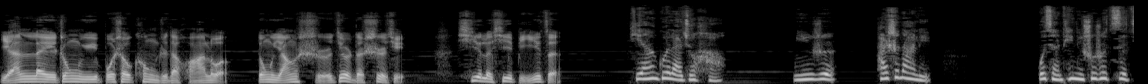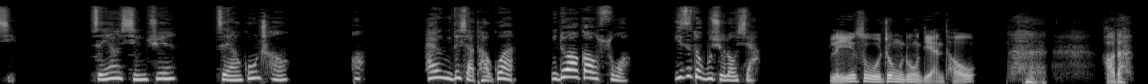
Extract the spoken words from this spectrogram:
眼泪终于不受控制的滑落。东阳使劲的拭去，吸了吸鼻子。平安归来就好。明日还是那里。我想听你说说自己，怎样行军，怎样攻城。哦，还有你的小陶罐，你都要告诉我，一字都不许漏下。黎素重重点头。好的，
